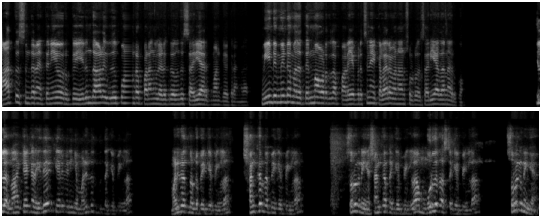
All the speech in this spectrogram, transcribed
மாத்து சிந்தனை எத்தனையோ இருக்கு. இருந்தாலும் இது போன்ற படங்கள் எடுக்கிறது வந்து சரியா இருக்குமான்னு கேக்குறாங்க. மீண்டும் மீண்டும் அந்த தென் மாவட்டத்துல பழைய பிரச்சனையை கிளற வேணாம்னு சொல்றது சரியா தானே இருக்கும்? இல்ல நான் கேட்கறேன் இதே கேள்வி நீங்க மணிரத்னத்தை கேட்பீங்களா மணிரத்னோட போய் கேட்பீங்களா சங்கர்ட்ட போய் கேட்பீங்களா சொல்லுங்க நீங்க சங்கர்ட்ட கேட்பீங்களா முருகதாஸ்ட கேட்பீங்களா சொல்லுங்க நீங்க.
